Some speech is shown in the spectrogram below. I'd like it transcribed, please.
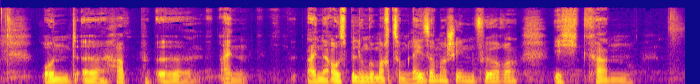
und äh, habe äh, ein, eine Ausbildung gemacht zum Lasermaschinenführer. Ich kann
